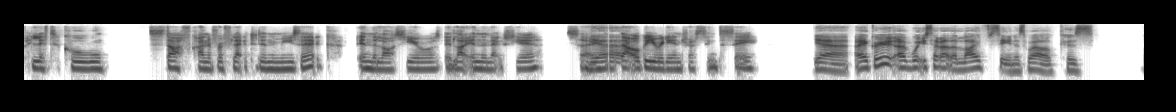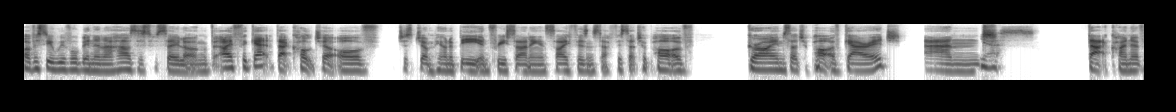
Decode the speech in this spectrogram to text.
political stuff kind of reflected in the music in the last year or like in the next year. So Yeah. that will be really interesting to see. Yeah, I agree uh, what you said about the live scene as well, because obviously we've all been in our houses for so long, but I forget that culture of just jumping on a beat and freestyling and ciphers and stuff is such a part of grime, such a part of garage, and Yes. that kind of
